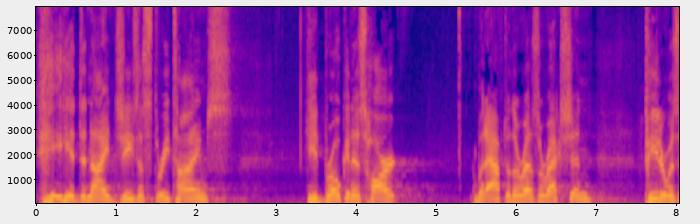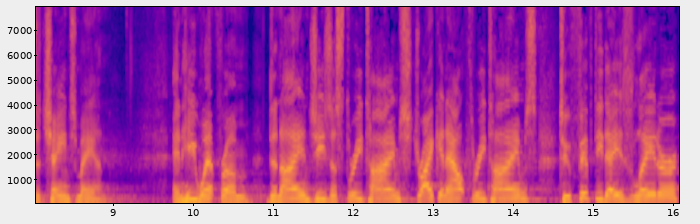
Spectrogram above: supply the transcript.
he, he had denied Jesus three times, he had broken his heart. But after the resurrection, Peter was a changed man. And he went from denying Jesus three times, striking out three times, to 50 days later,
